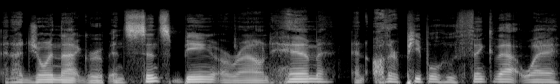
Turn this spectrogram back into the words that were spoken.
And I joined that group. And since being around him and other people who think that way,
